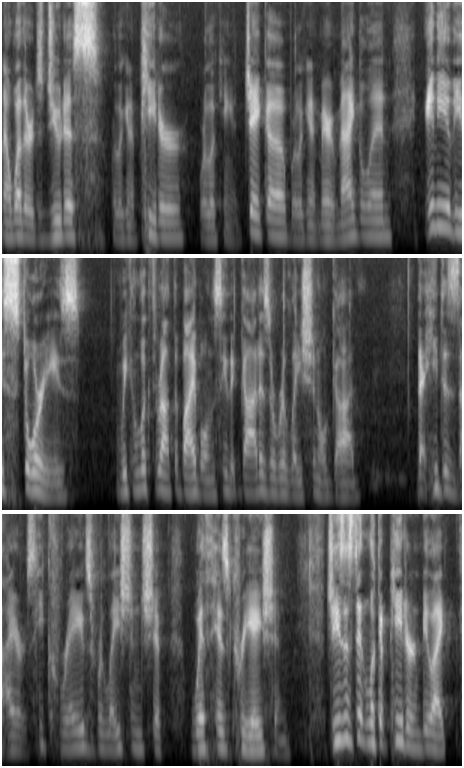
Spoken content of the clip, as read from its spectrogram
Now, whether it's Judas, we're looking at Peter, we're looking at Jacob, we're looking at Mary Magdalene, any of these stories, we can look throughout the Bible and see that God is a relational God, that He desires, He craves relationship with His creation. Jesus didn't look at Peter and be like,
